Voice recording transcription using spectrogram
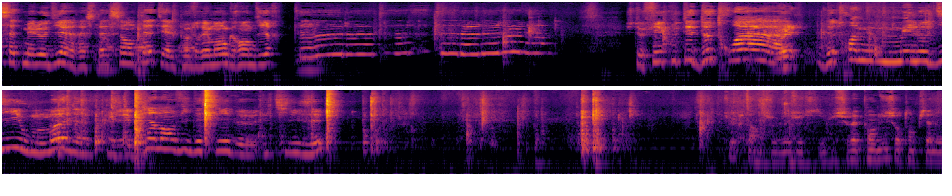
cette mélodie, elle reste assez en tête et elle peut vraiment grandir. Je te fais écouter deux trois, Ouais. deux, trois mélodies ou modes que j'ai bien envie d'essayer de- d'utiliser. Attends, je, je, suis répandu sur ton piano.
